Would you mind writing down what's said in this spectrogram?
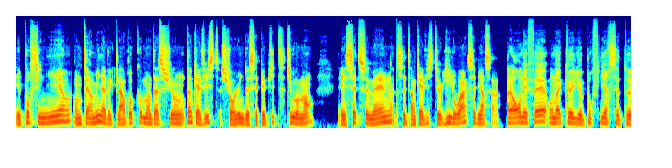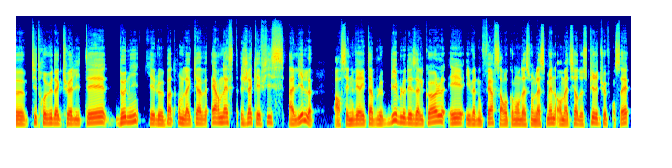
Et pour finir, on termine avec la recommandation d'un caviste sur l'une de ses pépites du moment. Et cette semaine, c'est un caviste lillois, c'est bien ça Alors en effet, on accueille pour finir cette euh, petite revue d'actualité Denis, qui est le patron de la cave Ernest Jacques et Fils à Lille. Alors c'est une véritable bible des alcools et il va nous faire sa recommandation de la semaine en matière de spiritueux français.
